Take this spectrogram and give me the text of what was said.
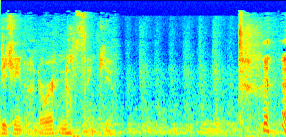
Candy cane underwear? No, thank you.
